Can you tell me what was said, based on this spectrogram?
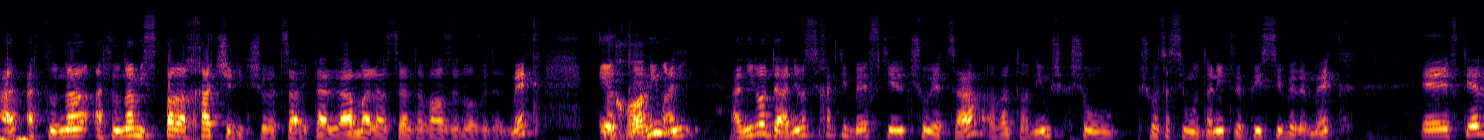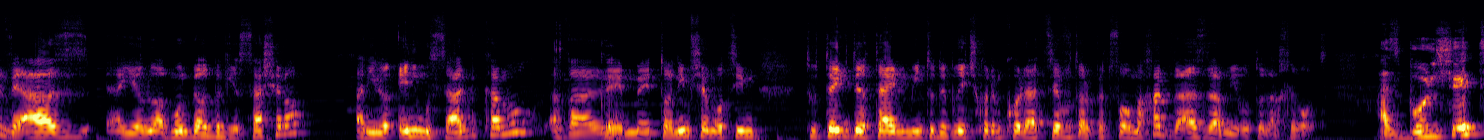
התלונה, התלונה מספר אחת שלי כשהוא יצא הייתה למה לעשות הדבר הזה לא עובד על מק. אה, נכון. טוענים, אני, אני לא יודע, אני לא שיחקתי ב-FTL כשהוא יצא, אבל טוענים שכשהוא כשהוא יצא סימולטנית ל-PC ולמק אה, FTL ואז היו לו המון בעיות בגרסה שלו. אני לא, אין לי מושג כאמור, אבל כן. הם אה, טוענים שהם רוצים to take their time Into the Breach קודם כל לעצב אותו על פלטפורמה אחת ואז להמיר אותו לאחרות. אז bullshit,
